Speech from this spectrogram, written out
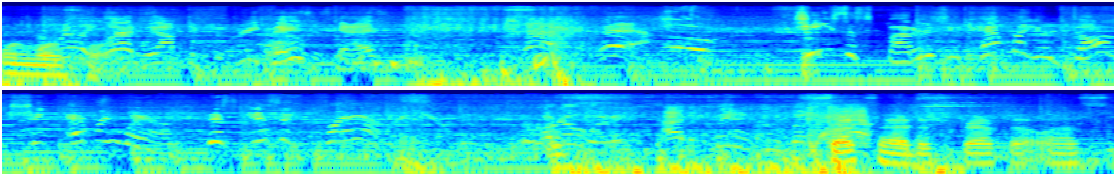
one more Really glad we opted for three phases, guys. Jesus, Butters, you can't let your dog shit everywhere. This isn't fair. Oh, no worry. I have a cleaning crew Sucks. I had to scrap that last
